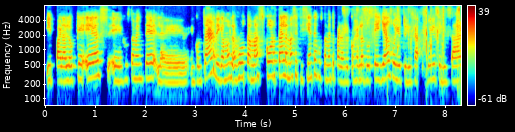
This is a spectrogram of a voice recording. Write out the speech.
y para lo que es eh, justamente encontrar, digamos, la ruta más corta, la más eficiente justamente para recoger las botellas, voy a utilizar, voy a utilizar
